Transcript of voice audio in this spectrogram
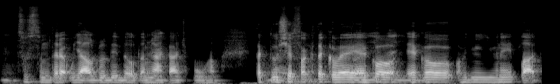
Hmm. co jsem teda udělal blbý, byl tam nějaká čmouha. Tak to No už je jasně, fakt takový jako, jako hodně divný tlak.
